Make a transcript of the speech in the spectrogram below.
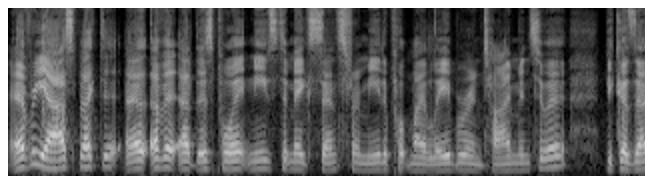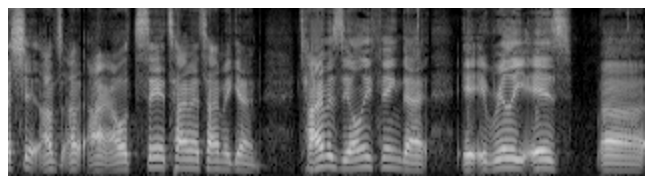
every aspect of it at this point needs to make sense for me to put my labor and time into it. Because that shit, I'm, I, I'll say it time and time again. Time is the only thing that it, it really is uh,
